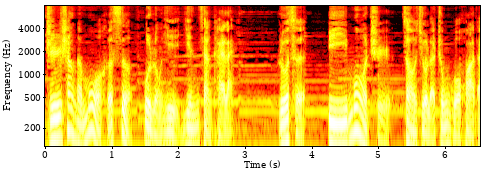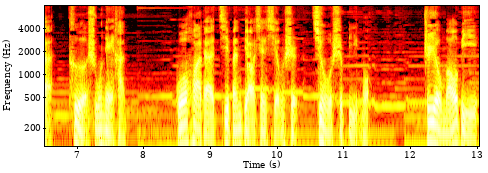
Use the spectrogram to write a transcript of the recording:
纸上的墨和色不容易阴散开来。如此，笔墨纸造就了中国画的特殊内涵。国画的基本表现形式就是笔墨，只有毛笔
